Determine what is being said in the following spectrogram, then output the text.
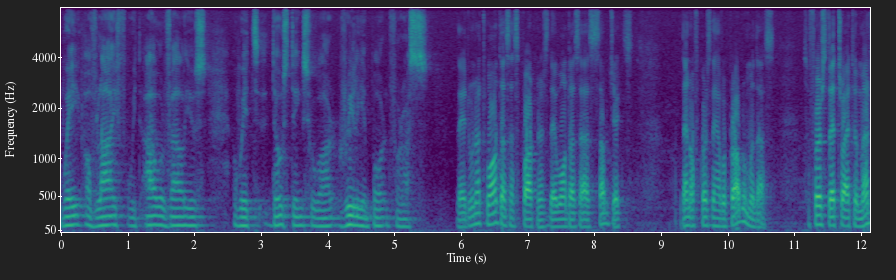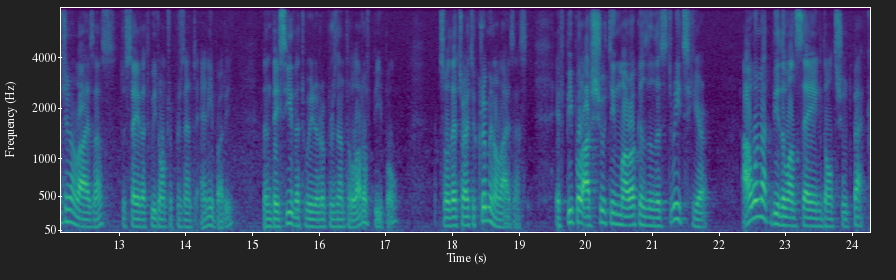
way of life, with our values, with those things who are really important for us. They do not want us as partners, they want us as subjects. Then, of course, they have a problem with us. So first they try to marginalize us, to say that we don't represent anybody. Then they see that we represent a lot of people, so they try to criminalize us. If people are shooting Moroccans in the streets here, I will not be the one saying don't shoot back.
